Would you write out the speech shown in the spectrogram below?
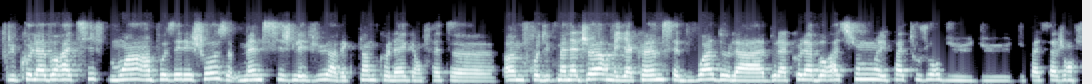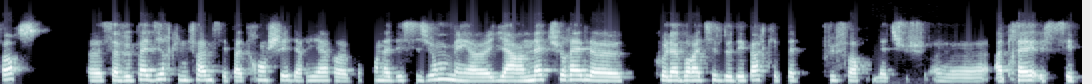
plus collaboratif, moins imposer les choses, même si je l'ai vu avec plein de collègues, en fait, euh, hommes product manager, mais il y a quand même cette voie de la, de la collaboration et pas toujours du, du, du passage en force. Euh, ça veut pas dire qu'une femme s'est pas tranchée derrière euh, pour prendre la décision, mais euh, il y a un naturel euh, collaboratif de départ qui est peut-être plus fort là-dessus. Euh, après, c'est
